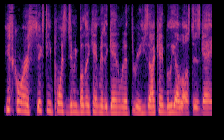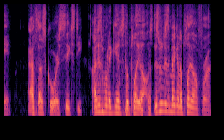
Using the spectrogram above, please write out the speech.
He scored 60 points. Jimmy Butler came in the game winning three. He said, "I can't believe I lost this game after I scored 60. I just want to get into the playoffs. this one is making a playoff run."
